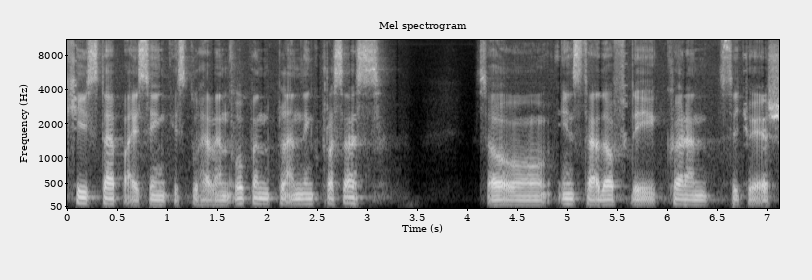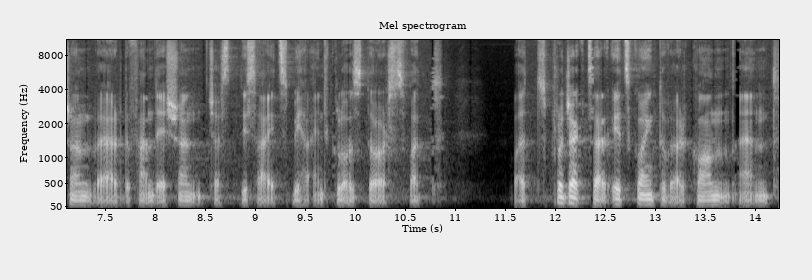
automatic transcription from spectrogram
key step, I think, is to have an open planning process. So instead of the current situation where the foundation just decides behind closed doors what what projects are it's going to work on, and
